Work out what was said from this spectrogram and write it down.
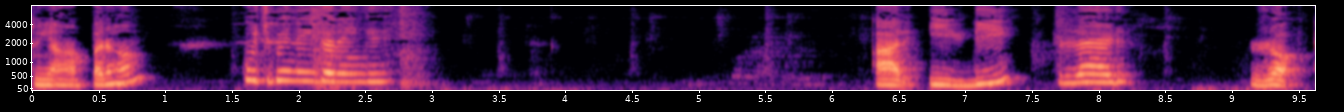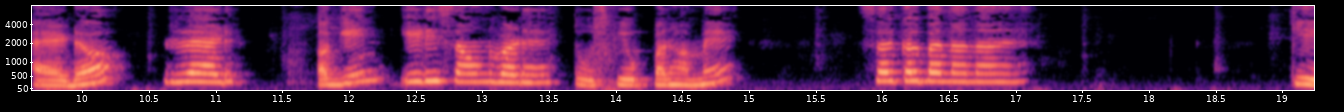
तो यहाँ पर हम कुछ भी नहीं करेंगे। आर ई डी रेड र एड red again E D sound word है तो उसके ऊपर हमें सर्कल बनाना है। के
